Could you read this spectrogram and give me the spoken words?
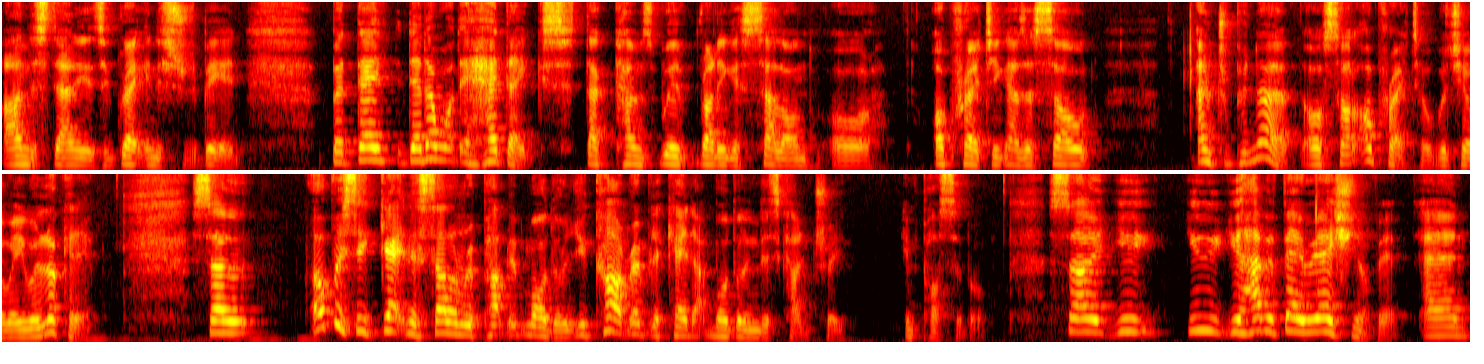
I understand it's a great industry to be in. But they, they don't want the headaches that comes with running a salon or operating as a sole entrepreneur or sole operator, whichever way you look at it. So obviously getting a Salon Republic model, you can't replicate that model in this country. Impossible. So you you you have a variation of it. And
